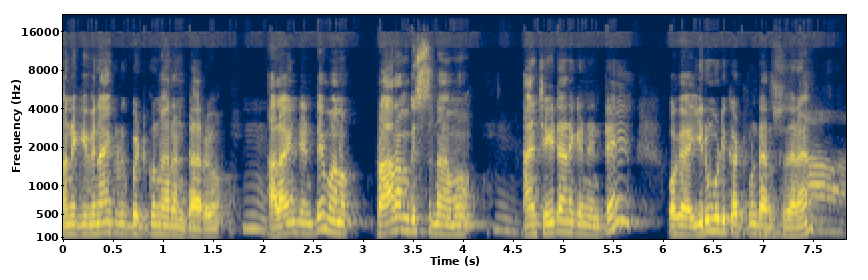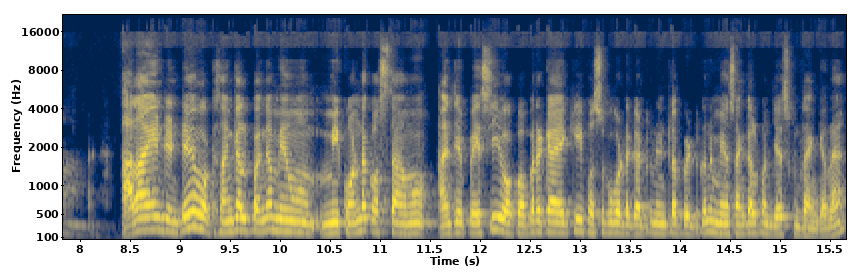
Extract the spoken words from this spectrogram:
మనకి వినాయకుడికి పెట్టుకున్నారంటారు. అలా ఏంటంటే మనం ప్రారంభిస్తున్నాము. అని చేయటానికి ఏంటంటే ఒక ఇరుముడి కట్టుకుంటారు చూసారా. అలా ఏంటంటే ఒక సంకల్పంగా మేము మీ కొండకు వస్తాము అని చెప్పేసి ఒక కొబ్బరికాయకి పసుపు గుడ్డ కట్టుకుని ఇంట్లో పెట్టుకుని మేము సంకల్పం చేసుకుంటాం కదా.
